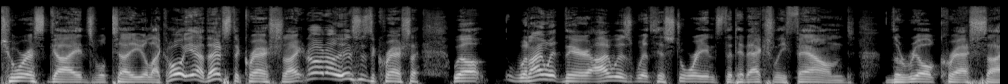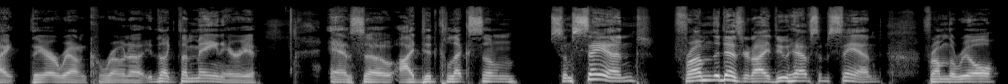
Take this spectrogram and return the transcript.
tourist guides will tell you like, oh yeah, that's the crash site. No, no, this is the crash site. Well, when I went there, I was with historians that had actually found the real crash site there around Corona, like the main area. And so I did collect some, some sand from the desert. I do have some sand from the real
